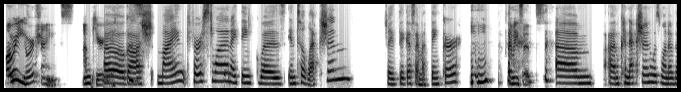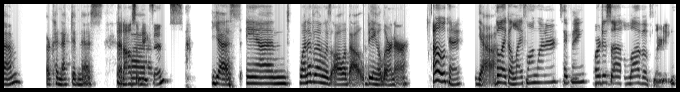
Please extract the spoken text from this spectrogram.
What were your strengths? I'm curious. Oh gosh. Mine first one I think was intellection. Which I guess I'm a thinker. Mm-hmm. That makes sense. um, um, connection was one of them, or connectedness. That also uh, makes sense. Yes. And one of them was all about being a learner. Oh, okay. Yeah. So like a lifelong learner type thing or just a love of learning?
